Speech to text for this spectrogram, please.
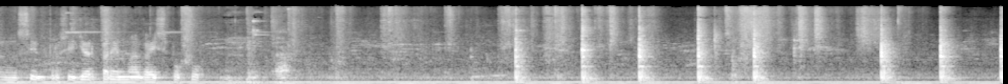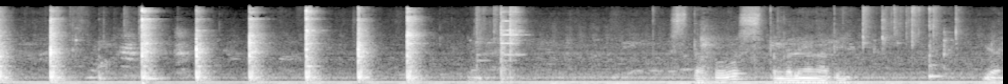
Ang same procedure pa rin mga guys, pukpuk. Ah. Tapos, tanggalin na natin. Yan.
